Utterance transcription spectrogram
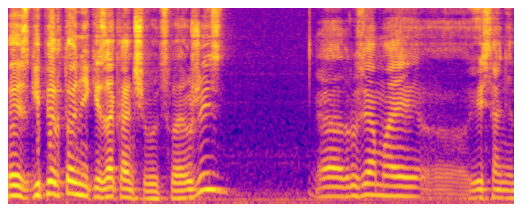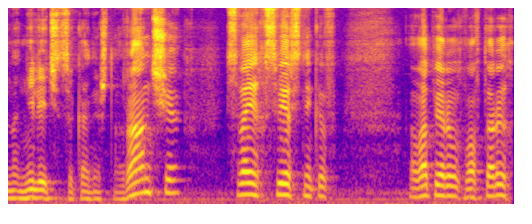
То есть гипертоники заканчивают свою жизнь, э, друзья мои, э, если они не лечатся, конечно, раньше своих сверстников, во-первых. Во-вторых,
